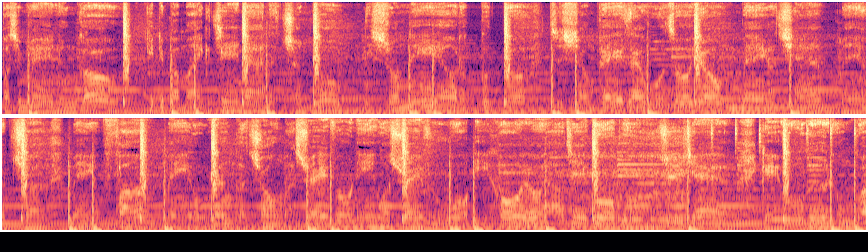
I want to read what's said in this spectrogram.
抱歉没能够给你爸妈一个接纳的承诺，你说你要的不多。只想陪在我左右，没有钱，没有车，没有房，没有任何筹码说服你，我说服我，以后有好结果，不如直接给我个痛快。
